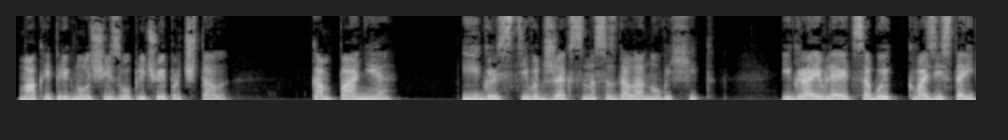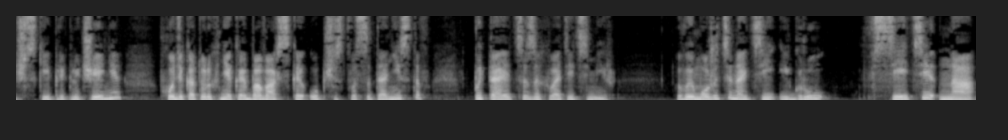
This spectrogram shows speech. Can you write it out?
Макри перегнулась через его плечо и прочитала. Компания «Игры Стива Джексона» создала новый хит. Игра является собой квазиисторические приключения, в ходе которых некое баварское общество сатанистов пытается захватить мир. Вы можете найти игру в сети на...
